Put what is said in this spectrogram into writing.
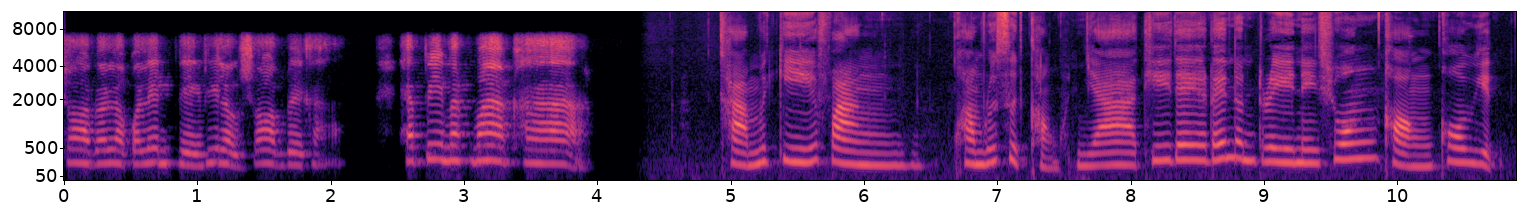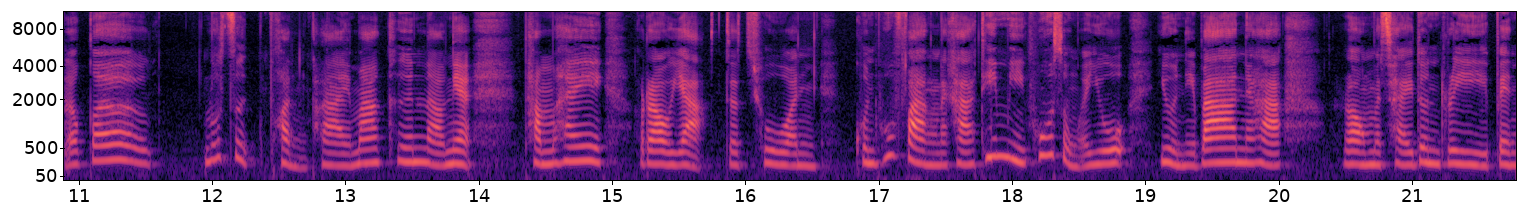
ชอบแล้วเราก็เล่นเพลงที่เราชอบด้วยค่ะแฮปปี้มากๆค่ะ ค่ะเมื่อกี้ฟังความรู้สึกของคุณย่าที่ได้เล่นดนตรีในช่วงของโควิด แล้วก็รู้สึกผ่อนคลายมากขึ้นแล้วเนี่ยทำให้เราอยากจะชวน คุณผู้ฟังนะคะ ที่มีผู้สูงอายุอยู่ในบ้านนะคะ ลองมาใช้ดนตรีเป็น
